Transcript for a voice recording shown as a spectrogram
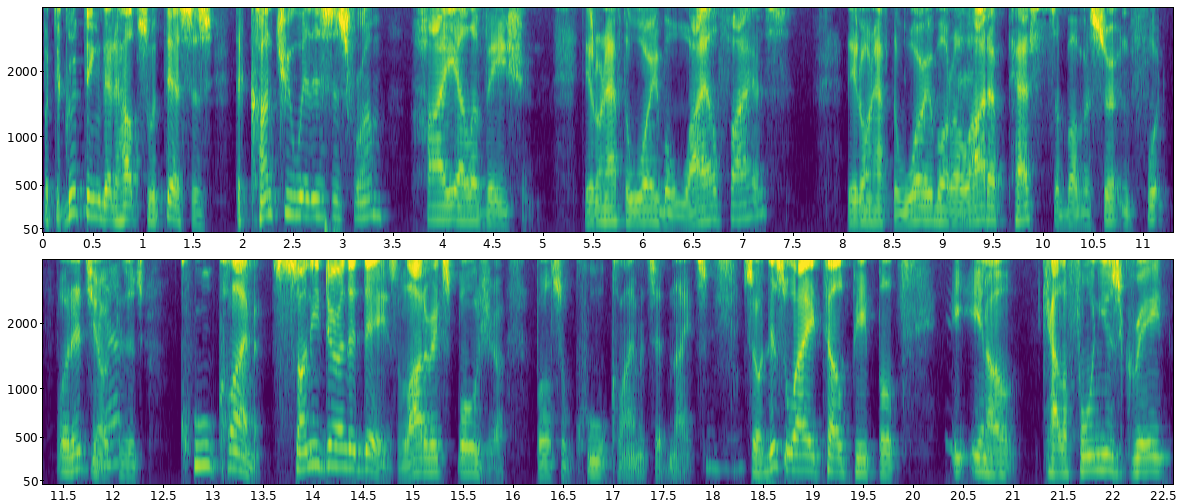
but the good thing that helps with this is the country where this is from high elevation. They don't have to worry about wildfires. They don't have to worry about a lot of pests above a certain foot footage, you know, Yeah. because it's cool climate. Sunny during the days, a lot of exposure, but also cool climates at nights. Mm-hmm. So this is why I tell people, you know, California's great,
